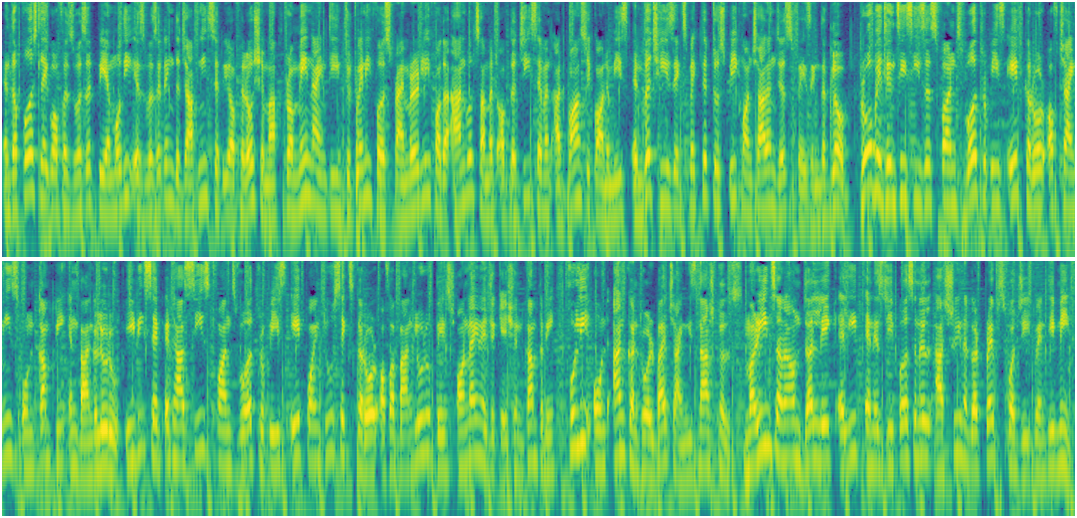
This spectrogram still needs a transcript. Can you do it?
In the first leg of his visit, PM Modi is visiting the Japanese city of Hiroshima from May 19 to 21st primarily for the annual summit of the G7 advanced economies in which he is expected to speak on challenges facing the globe. Probe agency seizes funds worth rupees 8 crore of Chinese-owned company in Bangalore. ED said it has seized funds worth rupees 8.26 crore of a Bangalore-based online education company fully owned and controlled by Chinese nationals. Marines around Dal Lake elite NSG personnel as Srinagar preps for G20 meet.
